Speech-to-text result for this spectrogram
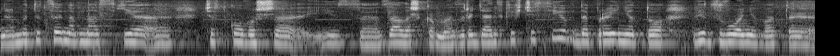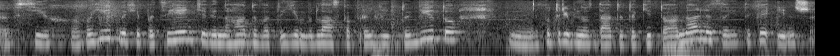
Медицина в нас є е, частково ще із залишками з радянських часів, де прийнято віддзвонювати всіх вагітних і пацієнтів і нагадувати їм, будь ласка, прийдіть тоді-то, потрібно здати такі-то аналізи і таке інше.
